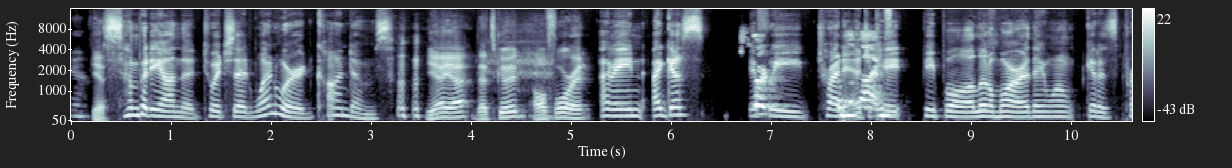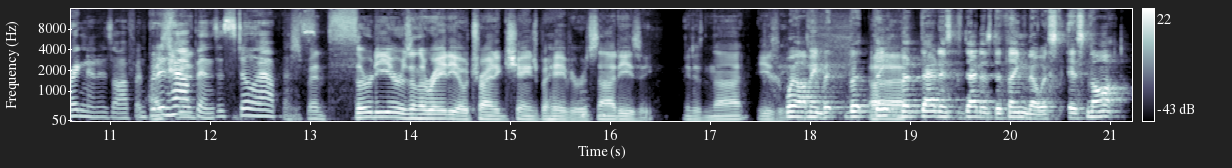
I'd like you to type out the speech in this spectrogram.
Yeah. Yes. Somebody on the Twitch said one word condoms. Yeah, yeah. That's good. All for it. I mean, I guess Sure. if we try to educate people a little more, they won't get as pregnant as often. But I it spent- happens. It still happens. Spent 30 years on the radio trying to change behavior. It's not easy. It is not easy. Well, I mean, but but think, Uh, but that is that is the thing, though. It's it's not.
